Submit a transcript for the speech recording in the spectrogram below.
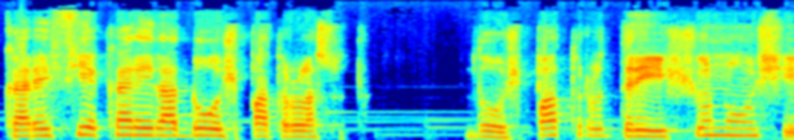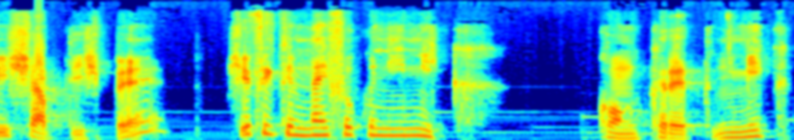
care fiecare e la 24%. 24, 31 și 17 și efectiv n-ai făcut nimic concret, nimic,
